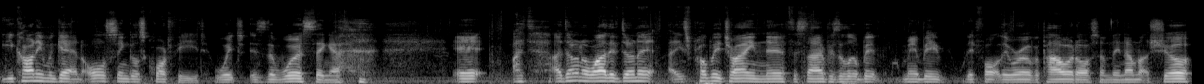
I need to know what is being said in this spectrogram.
you can't even get an all singles quad feed, which is the worst thing ever. It, I, I don't know why they've done it. It's probably trying to nerf the snipers a little bit. Maybe they thought they were overpowered or something. I'm not sure.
